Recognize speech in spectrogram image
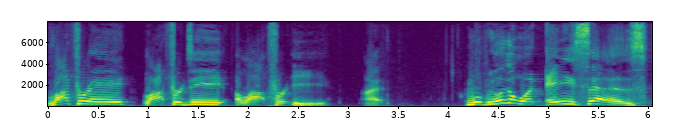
Lot for A, lot for D, a lot for E. Well, if we look at what A says,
